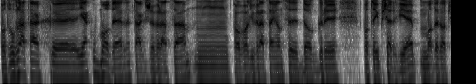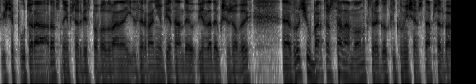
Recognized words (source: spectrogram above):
Po dwóch latach y, Jakub Moder także wraca, mm, powoli wracający do gry po tej przerwie. Moder oczywiście półtora rocznej przerwie spowodowanej zerwaniem więzadeł, więzadeł krzyżowych. E, Wrócił Bartosz Salamon, którego kilkumiesięczna przerwa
